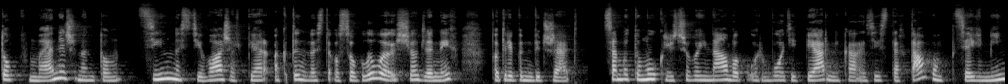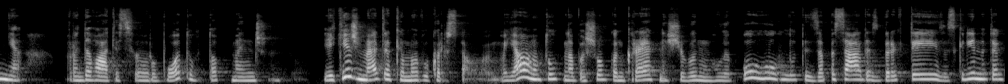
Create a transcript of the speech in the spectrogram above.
топ-менеджментом цінності ваших піар-активностей, особливо якщо для них потрібен бюджет. Саме тому ключовий навик у роботі піарника зі стартапом це вміння продавати свою роботу топ-менеджменту. Які ж метрики ми використовуємо? Я вам тут напишу конкретно, що ви могли погуглити, записати, зберегти, заскрінити.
